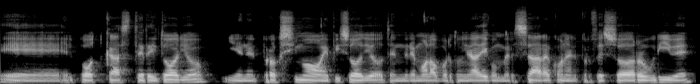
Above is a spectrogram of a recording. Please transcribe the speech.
eh, el podcast Territorio y en el próximo episodio tendremos la oportunidad de conversar con el profesor Uribe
